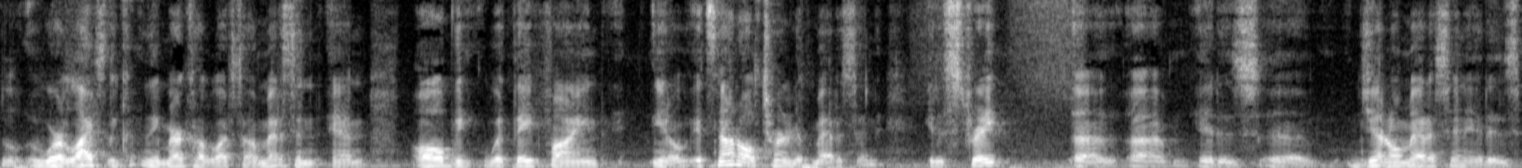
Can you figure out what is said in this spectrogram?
we're life the American College of Lifestyle Medicine and all the what they find you know it's not alternative medicine. It is straight uh, uh, it is uh, general medicine. It is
